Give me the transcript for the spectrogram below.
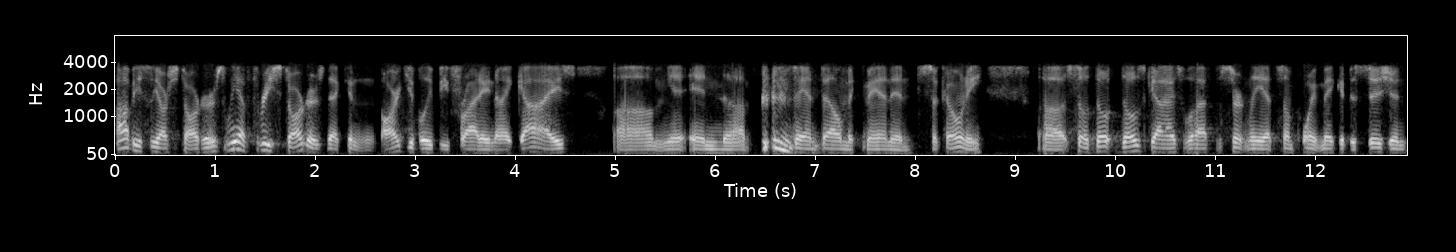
obviously, our starters. We have three starters that can arguably be Friday night guys um, in uh, Van Belle, McMahon, and Cecconi. Uh, so th- those guys will have to certainly at some point make a decision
